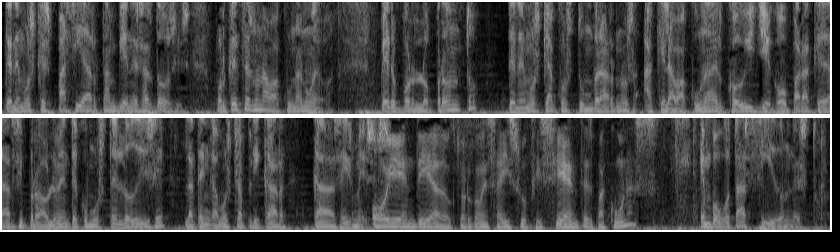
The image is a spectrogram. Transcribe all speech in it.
tenemos que espaciar también esas dosis, porque esta es una vacuna nueva. Pero por lo pronto tenemos que acostumbrarnos a que la vacuna del COVID llegó para quedarse y probablemente, como usted lo dice, la tengamos que aplicar cada seis meses. Hoy en día, doctor Gómez, ¿hay suficientes vacunas? En Bogotá sí, don Néstor.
